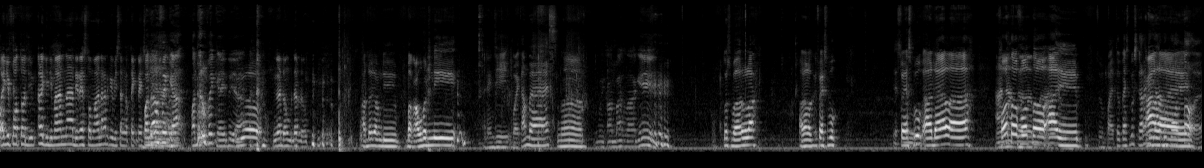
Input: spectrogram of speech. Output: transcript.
Lagi foto di lagi di mana, di resto mana kan kayak bisa ngetek resto. Padahal fake ya, padahal fake ya itu ya. Iya, Enggak dong, bener dong. ada yang di Bakauhen nih. Ada yang di Boy Kambas. Nah, Mau kambas lagi. terus barulah ada lagi Facebook. Facebook adalah Anak foto-foto aib. Sumpah itu Facebook sekarang juga Alay. foto. ya.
